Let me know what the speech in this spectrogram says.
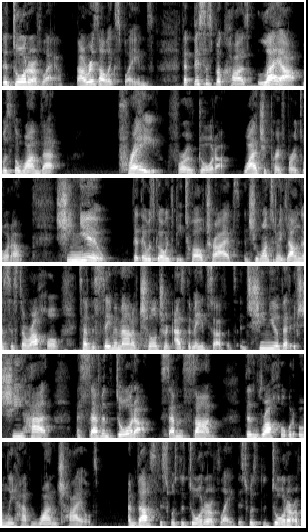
the daughter of Leah? The Arizal explains that this is because Leah was the one that prayed for a daughter. Why did she pray for a daughter? She knew that there was going to be 12 tribes, and she wanted her younger sister Rachel to have the same amount of children as the maidservants. And she knew that if she had a seventh daughter, seventh son, then Rachel would only have one child. And thus this was the daughter of Leah. This was the daughter of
